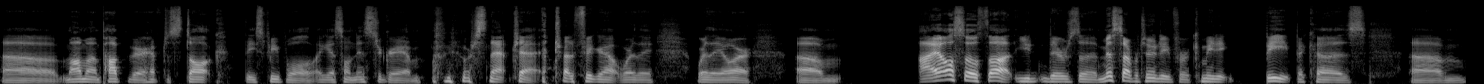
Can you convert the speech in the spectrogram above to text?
uh, Mama and Papa Bear have to stalk these people, I guess, on Instagram or Snapchat and try to figure out where they where they are. Um, I also thought you there's a missed opportunity for a comedic beat because um,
